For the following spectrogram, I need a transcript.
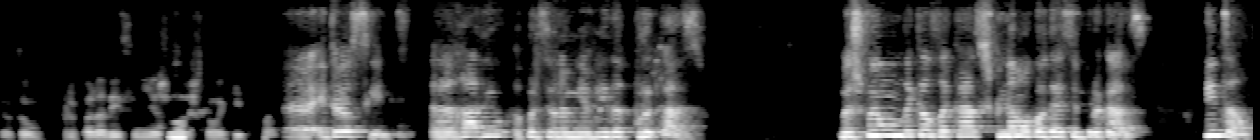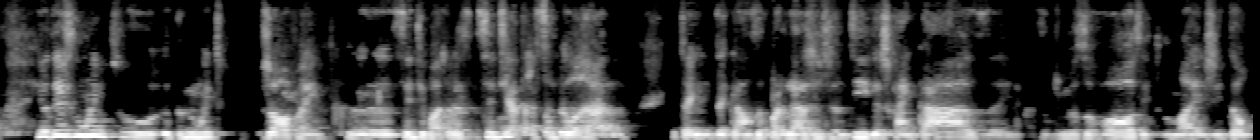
Eu estou preparadíssimo e as pessoas estão aqui. Uh, então é o seguinte, a rádio apareceu na minha vida por acaso. Mas foi um daqueles acasos que não acontecem por acaso. Então, eu desde muito, de muito jovem que sentia, uma atra sentia atração pela rádio. Eu tenho daquelas aparelhagens antigas cá em casa e na casa dos meus avós e tudo mais, então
